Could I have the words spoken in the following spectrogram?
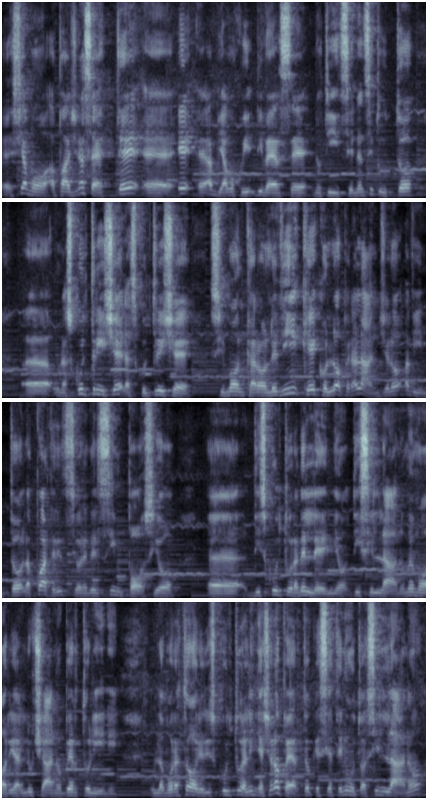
Eh, siamo a pagina 7 eh, e eh, abbiamo qui diverse notizie. Innanzitutto una scultrice, la scultrice Simone Carol Levy che con l'opera L'Angelo ha vinto la quarta edizione del simposio eh, di scultura del legno di Sillano, memoria Luciano Bertolini, un laboratorio di scultura linea cielo aperto che si è tenuto a Sillano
